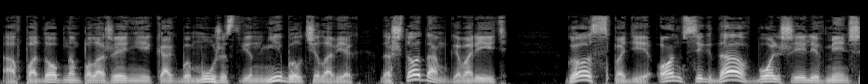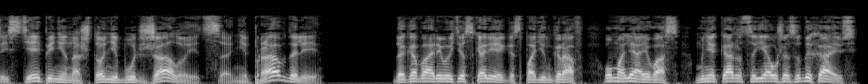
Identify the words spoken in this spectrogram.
а в подобном положении, как бы мужествен ни был человек, да что там говорить, Господи, он всегда в большей или в меньшей степени на что-нибудь жалуется, не правда ли? Договаривайте скорее, господин граф, умоляю вас, мне кажется, я уже задыхаюсь.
